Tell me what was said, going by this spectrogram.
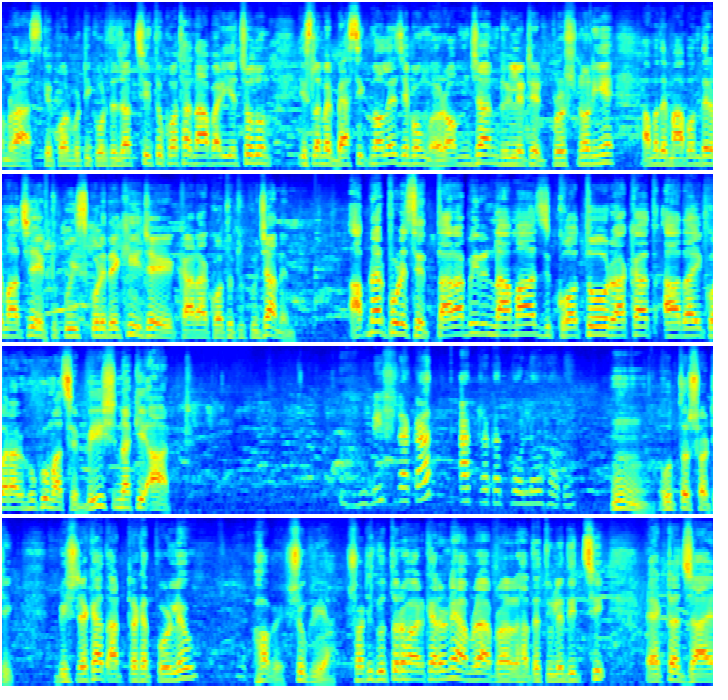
আমরা আজকের পর্বটি করতে যাচ্ছি। তো কথা না বাড়িয়ে চলুন ইসলামের বেসিক নলেজ এবং রমজান রিলেটেড প্রশ্ন নিয়ে আমাদের মা বোনদের মাঝে একটু কুইজ করে দেখি যে কারা কতটুকু জানেন। আপনার পড়েছে তারাবির নামাজ কত রাকাত আদায় করার হুকুম আছে? বিশ নাকি আট? বিশ রাকাত আট রাকাত পড়লেও হবে। হুম উত্তর সঠিক। বিশ রেখাত আট রেখাত পড়লেও হবে শুক্রিয়া। সঠিক উত্তর হওয়ার কারণে আমরা আপনার হাতে তুলে দিচ্ছি একটা জায়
